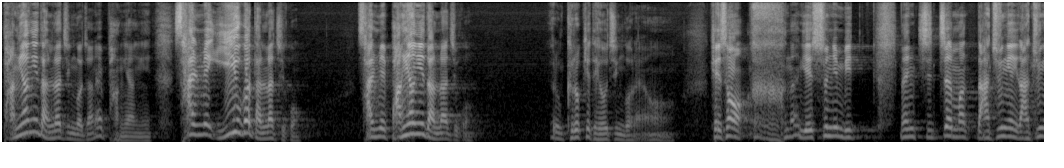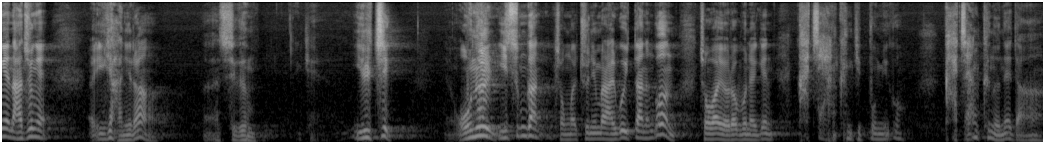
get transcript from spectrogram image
방향이 달라진 거잖아요. 방향이 삶의 이유가 달라지고 삶의 방향이 달라지고 여러분 그렇게 되어진 거래요. 그래서 아, 난 예수님 믿, 난 진짜 막 나중에 나중에 나중에 이게 아니라 아, 지금 이렇게 일찍 오늘 이 순간 정말 주님을 알고 있다는 건 저와 여러분에겐 가장 큰 기쁨이고 가장 큰 은혜다.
